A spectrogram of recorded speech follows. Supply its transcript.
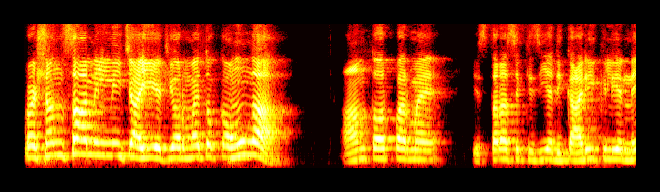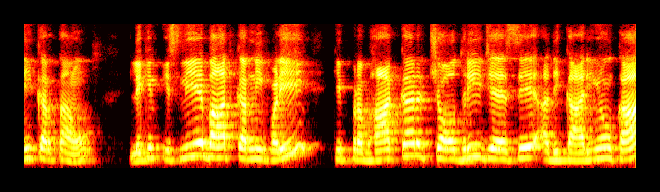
प्रशंसा मिलनी चाहिए थी और मैं तो कहूँगा, आमतौर पर मैं इस तरह से किसी अधिकारी के लिए नहीं करता हूँ, लेकिन इसलिए बात करनी पड़ी कि प्रभाकर चौधरी जैसे अधिकारियों का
